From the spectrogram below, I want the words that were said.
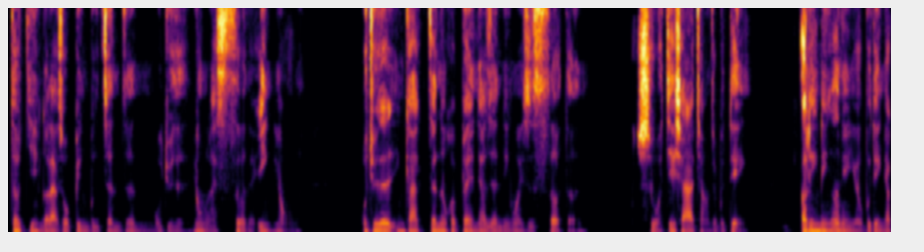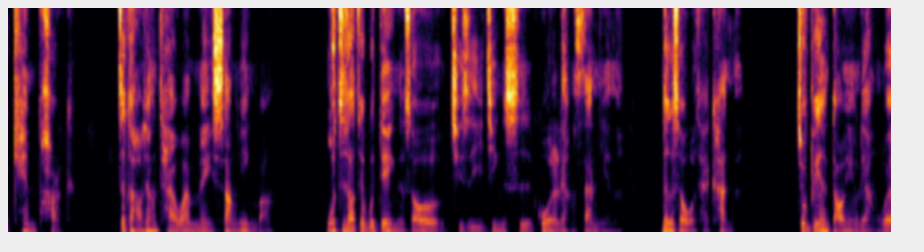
这严格来说，并不是真正我觉得用来色的应用的。我觉得应该真的会被人家认定为是色的，是我接下来讲这部电影。二零零二年有一部电影叫《Ken Park》，这个好像台湾没上映吧？我知道这部电影的时候，其实已经是过了两三年了。那个时候我才看的。这部片的导演有两位，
